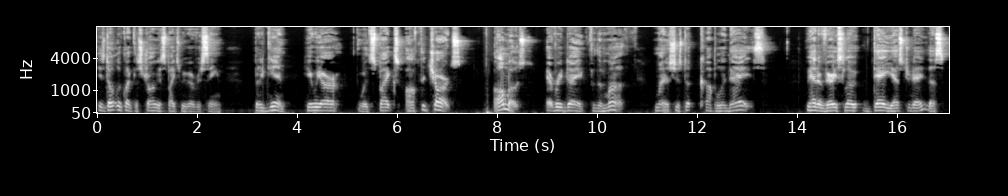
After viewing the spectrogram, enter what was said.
These don't look like the strongest spikes we've ever seen. But again, here we are with spikes off the charts almost every day for the month, minus just a couple of days. We had a very slow day yesterday, thus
